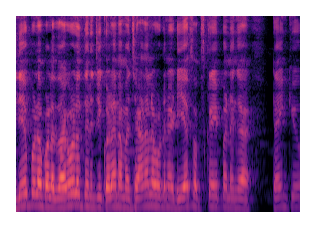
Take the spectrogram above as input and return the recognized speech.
இதே போல பல தகவலை தெரிஞ்சுக்கொள்ள நம்ம சேனலை உடனடியாக சப்ஸ்கிரைப் பண்ணுங்க. தேங்க்யூ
